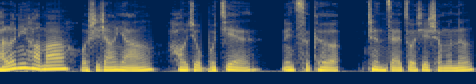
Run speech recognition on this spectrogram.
Hello，你好吗？我是张扬，好久不见，你此刻正在做些什么呢？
